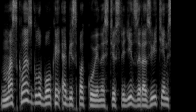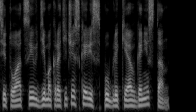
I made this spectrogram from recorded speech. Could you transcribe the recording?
Москва с глубокой обеспокоенностью следит за развитием ситуации в Демократической Республике Афганистан.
